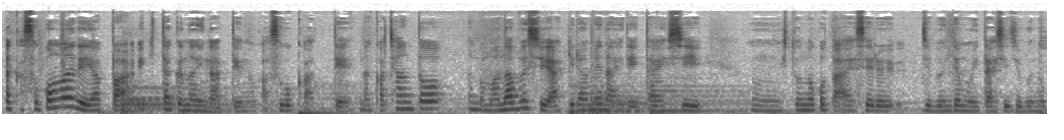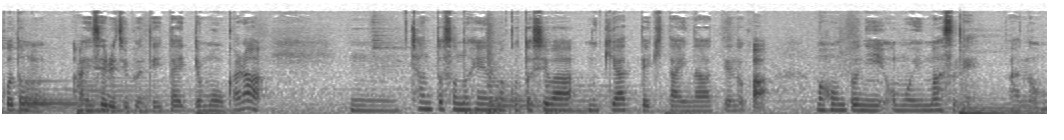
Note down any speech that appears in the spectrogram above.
なんかそこまでやっぱ行きたくないなっていうのがすごくあってなんかちゃんとなんか学ぶし諦めないでいたいしうん、人のこと愛せる自分でもいたいし自分のことも愛せる自分でいたいって思うから、うん、ちゃんとその辺は今年は向き合っていきたいなっていうのが、まあ、本当に思いますねあの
